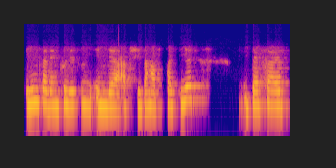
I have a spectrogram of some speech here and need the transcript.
hinter den Kulissen in der Abschiebehaft passiert. Deshalb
